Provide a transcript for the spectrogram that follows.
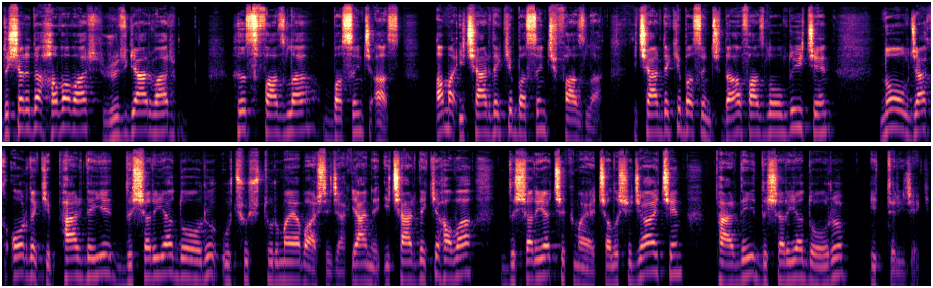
Dışarıda hava var, rüzgar var, hız fazla, basınç az. Ama içerideki basınç fazla. İçerideki basınç daha fazla olduğu için ne olacak? Oradaki perdeyi dışarıya doğru uçuşturmaya başlayacak. Yani içerideki hava dışarıya çıkmaya çalışacağı için perdeyi dışarıya doğru ittirecek.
